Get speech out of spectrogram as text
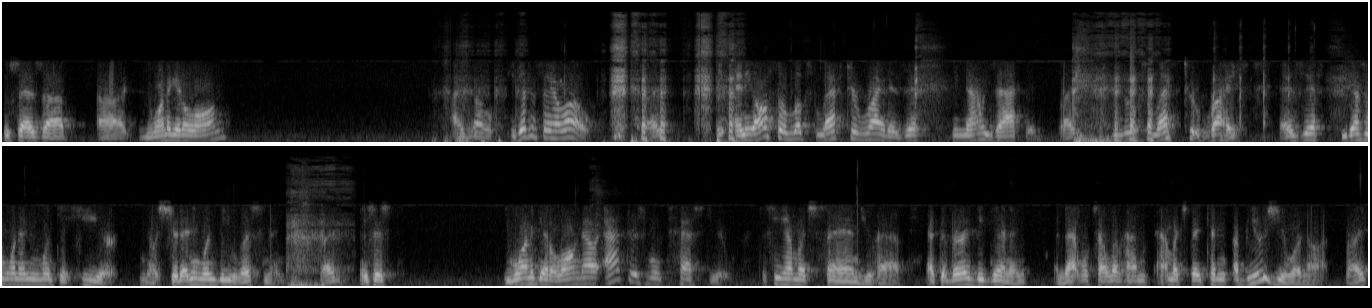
he says, uh, uh, you want to get along? I go, he doesn't say hello, right? and he also looks left to right as if he, now he's acted, right? He looks left to right as if he doesn't want anyone to hear. You know, should anyone be listening, right? He says, you want to get along. Now, actors will test you to see how much sand you have at the very beginning, and that will tell them how, how much they can abuse you or not, right?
